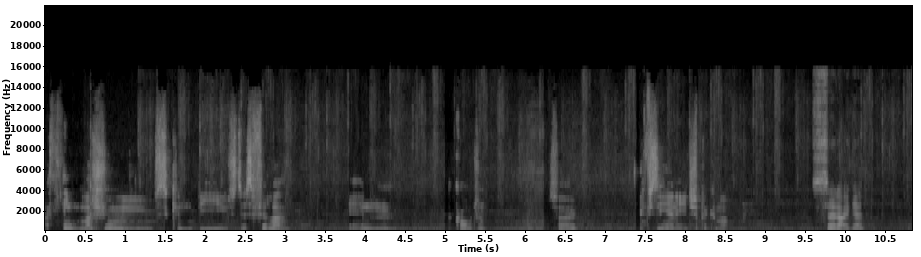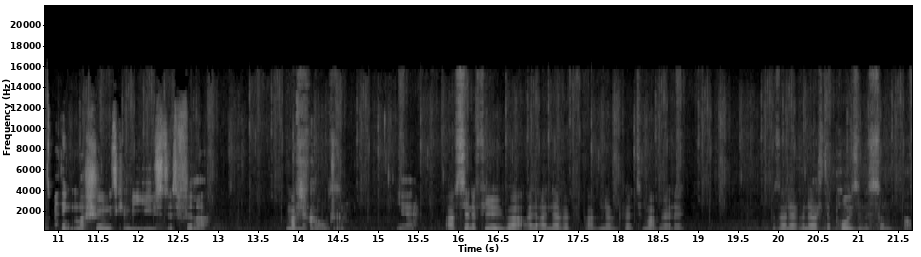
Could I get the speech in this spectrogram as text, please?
I think mushrooms can be used as filler in the cauldron. So, if you see any, just pick them up. Say that again. I think mushrooms can be used as filler in Mushrooms. the cauldron. Yeah. I've seen a few, but I, I never, I've never picked them up really, because I never know if they're poisonous or not.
